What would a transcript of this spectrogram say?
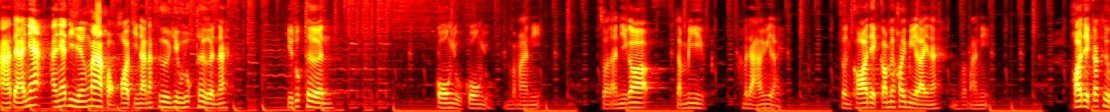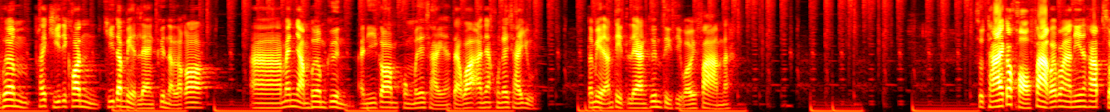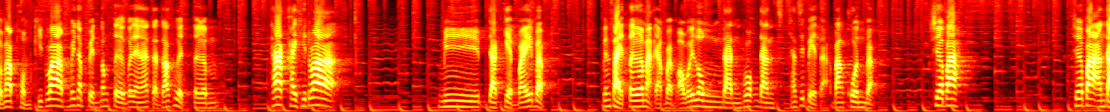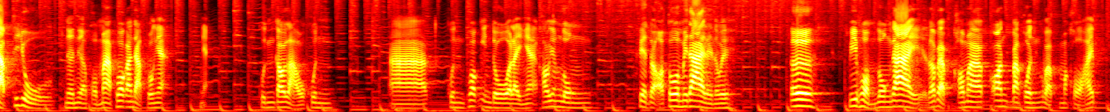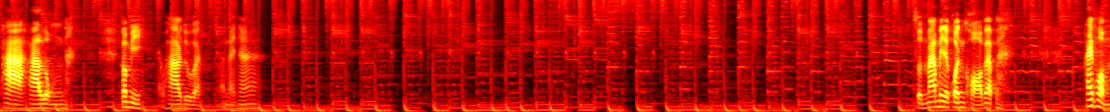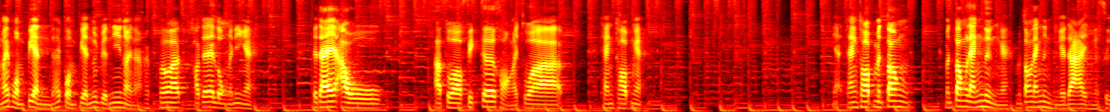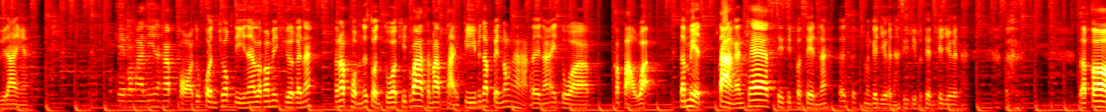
อ่าแต่อันเนี้ยอันเนี้ยดีมากๆของคอจีนันะคือฮิวทุกเทิร์นนะฮิวทุกเทิร์นโกงอยู่โกงอยู่ประมาณนี้ ส่วนอันนี้ก็จะมีธรรมดาไม่มีอะไร ส่วนคอเด็กก็ไม่ค่อยมีอะไรนะ ประมาณนี้ คอเด็กก็คือเพิ่มให้คีติคอนคีดาเมจแรงขึ้นอะแล้วก็อ่าแม่นยำเพิ่มขึ้น อันนี้ก็คงไม่ได้ใช้นะแต่ว่าอันเนี้ยคงได้ใช้อยู่ดาเมจอันติดแรงขึ้น40ไว้ฟาร์มนะ สุดท้ายก็ขอฝากไว้ประมาณนี้นะครับสำหรับผมคิดว่าไม่จำเป็นต้องเติมก็ได้นะ แต่ถ้าเผื่อเติม ถ้าใครคิดว่า มีอยากเก็บไว้แบบเป็นสายเติมอะอยากแบบเอาไว้ลงดันพวกดันชั้นสิบเอ็ดอะบางคนแบบ เชื่อปะเชื่อปะอันดับที่อยู่เหนือเหนือผมอะพวกอันดับพวกเนี้ยเนี่ยคุณเกาเหลาคุณอ่าคุณพวกอินโดอะไรเงี้ยเขายังลงเฟียดแบบออโต้ไม่ได้เลยนะเว้ยเออ มีผมลงได้แล้วแบบเขามาอ้อนบางคนแบบมาขอให้พาพาลง ก็มีพาดูกันอันไหนนะส่วนมากมีแต่คนขอแบบ ให้ผมให้ผมเปลี่ยนให้ผมเปลี่ยนนู่นเปลี่ยนนี่หน่อยนะครับเพราะว่าเขาจะได้ลงไอ้นี่ไง จะได้เอาเอาตัวฟิกเกอร์ของไอตัวแทงท็อปไงเนี่ยแทงท็อปมันต้อง มันต้องแรงหนึ่งไง มันต้องแรงหนึ่งถึงจะได้ถึงจะซื้อได้ไง โอเคประมาณนี้นะครับ ขอทุกคนโชคดีนะ แล้วก็ไม่เกลือกันนะสำหรับผมในส่วนตัวคิดว่าสำหรับสายฟรีไม่ต้องเป็นต้องหากเลยนะไอตัวกระเป๋าอะดาเมจต่างกันแค่ 40%นะเอ้ยมันก็เยอะนะ 40%ก็เยอะนะ แล้วก็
